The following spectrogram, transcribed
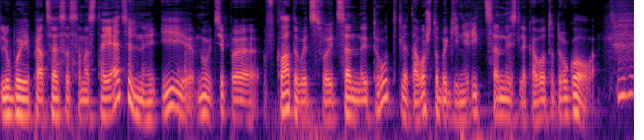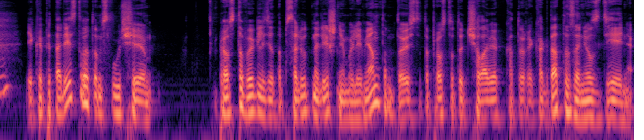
любые процессы самостоятельно и, ну, типа, вкладывать свой ценный труд для того, чтобы генерить ценность для кого-то другого. Мгм. И капиталист в этом случае просто выглядит абсолютно лишним элементом, то есть это просто тот человек, который когда-то занес денег.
